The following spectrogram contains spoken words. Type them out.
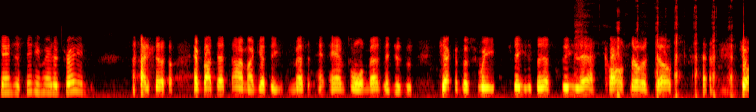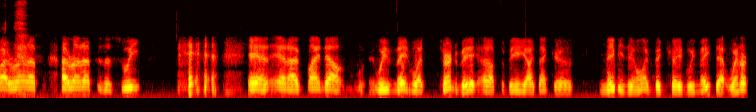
Kansas City made a trade." I said, about that time, I get these mess- handful of messages: check at the suite, see this, see that, call so and so. So I run up, I run up to the suite, and and I find out we've made what turned to be up to be, I think, uh, maybe the only big trade we made that winter.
